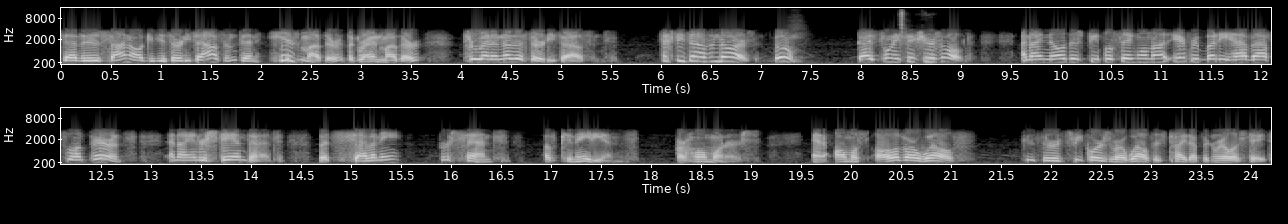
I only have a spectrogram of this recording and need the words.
said to his son, "I'll give you thirty thousand, and his mother, the grandmother, threw in another thirty thousand, sixty thousand dollars. Boom, guy's twenty six years old. And I know there's people saying, "Well, not everybody have affluent parents," and I understand that, but seventy percent of Canadians are homeowners, and almost all of our wealth two thirds, three quarters of our wealth is tied up in real estate.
